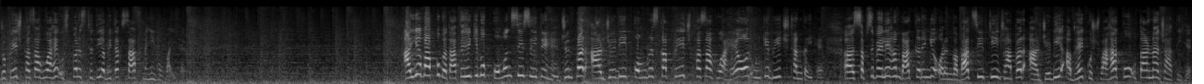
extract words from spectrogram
जो पेच फंसा हुआ है, उस पर स्थिति अभी तक साफ़ नहीं हो पाई है। आइए अब आपको बताते हैं कि वो कौन सी सीटें हैं जिन पर आरजेडी कांग्रेस का पेच फंसा हुआ है और उनके बीच ठन गई है। आ, सबसे पहले हम बात करेंगे औरंगाबाद सीट की जहाँ पर आरजेडी अभय कुशवाहा को उतारना चाहती है।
